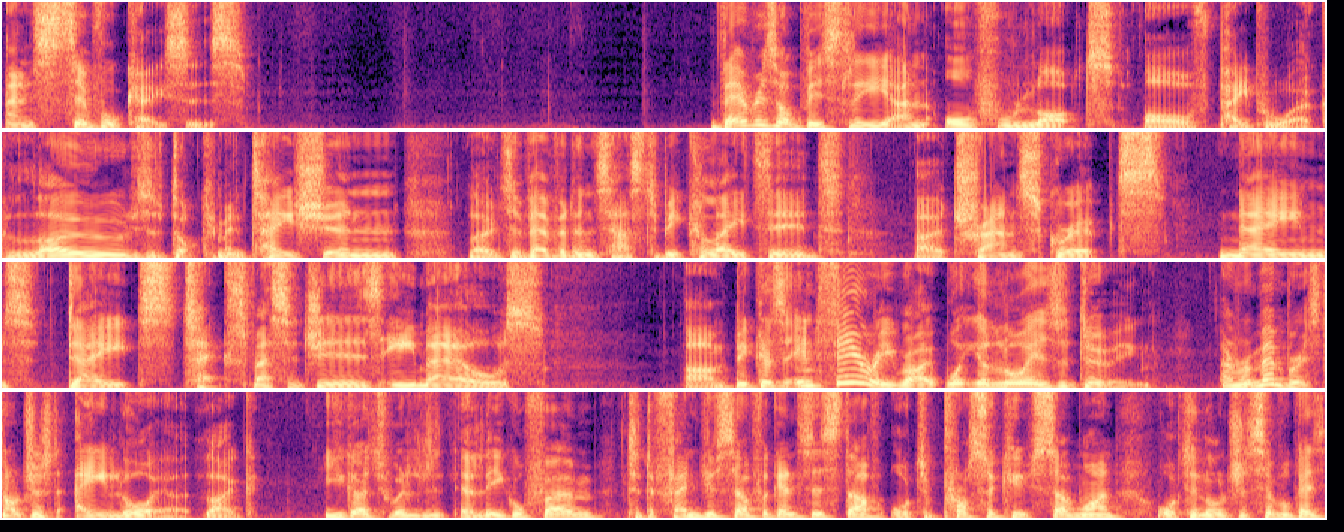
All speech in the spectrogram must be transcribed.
and civil cases, there is obviously an awful lot of paperwork, loads of documentation, loads of evidence has to be collated, uh, transcripts, names, dates, text messages, emails. Um, because in theory, right, what your lawyers are doing, and remember, it's not just a lawyer. Like you go to a, a, legal firm to defend yourself against this stuff or to prosecute someone or to launch a civil case,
